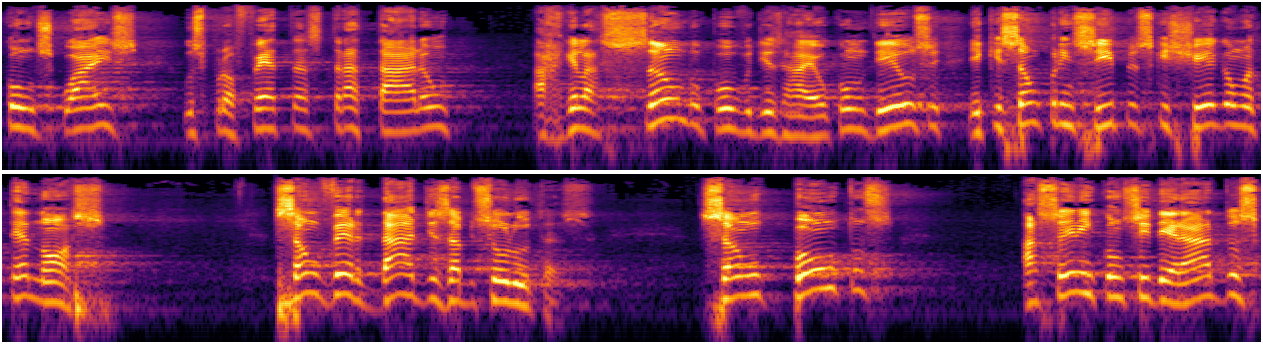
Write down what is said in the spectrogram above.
com os quais os profetas trataram a relação do povo de Israel com Deus e que são princípios que chegam até nós. São verdades absolutas. São pontos a serem considerados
